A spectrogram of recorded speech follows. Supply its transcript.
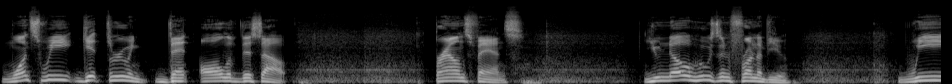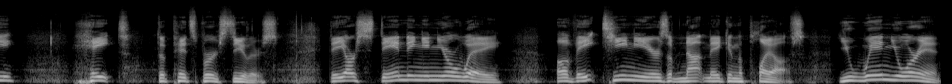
once we get through and vent all of this out, Browns fans, you know who's in front of you. We hate the Pittsburgh Steelers. They are standing in your way of 18 years of not making the playoffs. You win, you're in.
